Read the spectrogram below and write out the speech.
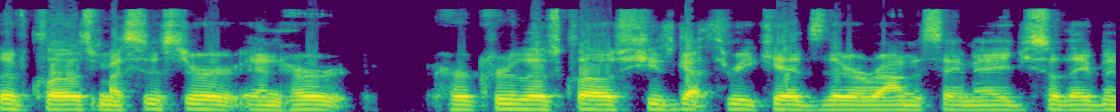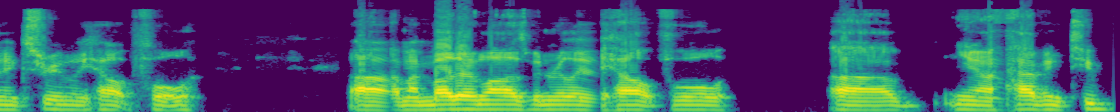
live close. My sister and her her crew lives close. She's got three kids that are around the same age, so they've been extremely helpful. Uh, my mother in law has been really helpful. Uh, you know, having two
